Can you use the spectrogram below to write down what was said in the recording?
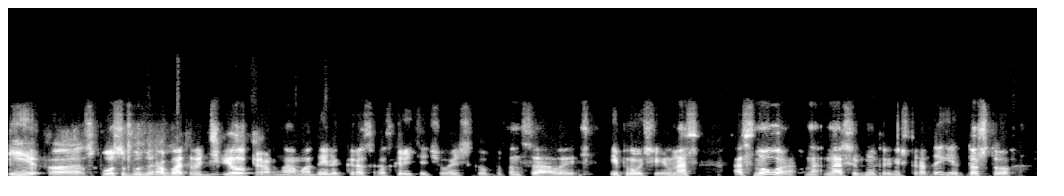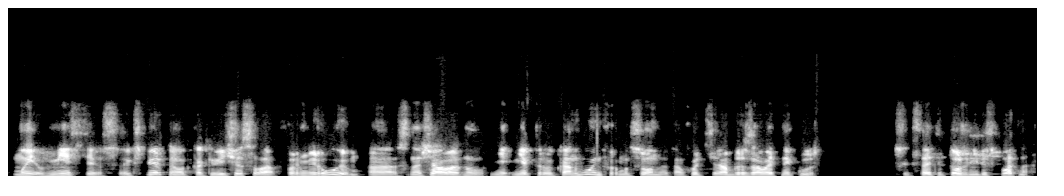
и э, способу зарабатывать девелоперам на модели как раз раскрытия человеческого потенциала и, и прочее. И у нас основа нашей внутренней стратегии то, что мы вместе с экспертами, вот как Вячеслав, формируем а, сначала ну, не, некоторую канву информационную, там хоть образовательный курс, кстати, тоже не бесплатно,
